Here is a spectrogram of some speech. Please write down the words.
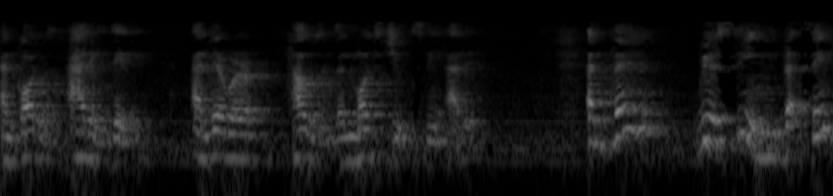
and God was adding daily. And there were thousands and multitudes being added. And then we are seeing that same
